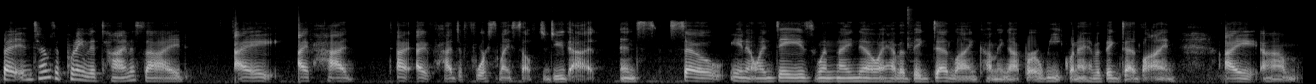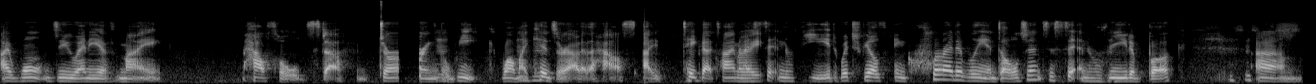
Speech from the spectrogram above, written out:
but in terms of putting the time aside, I I've had I, I've had to force myself to do that. And so, you know, on days when I know I have a big deadline coming up, or a week when I have a big deadline, I um, I won't do any of my household stuff during the week while my kids are out of the house. I take that time and I sit and read, which feels incredibly indulgent to sit and read a book, um,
